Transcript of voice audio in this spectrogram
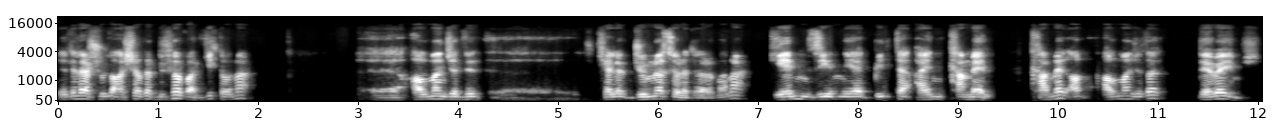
Dediler şurada aşağıda büfe var git ona. E, Almanca de, e, cümle söylediler bana. Geben Sie mir bitte ein Kamel. Kamel Al Almanca'da deveymiş.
